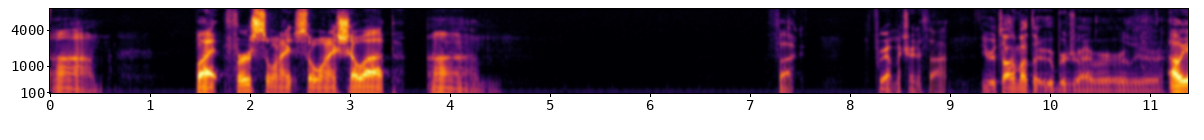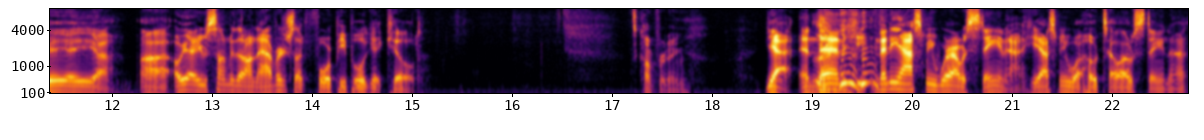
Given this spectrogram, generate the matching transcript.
Um, but first, so when I so when I show up, um, fuck, forgot my train of thought. You were talking about the Uber driver earlier. Oh yeah, yeah, yeah, yeah. Uh, oh yeah, he was telling me that on average, like four people will get killed. It's comforting. Yeah, and then he and then he asked me where I was staying at. He asked me what hotel I was staying at.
